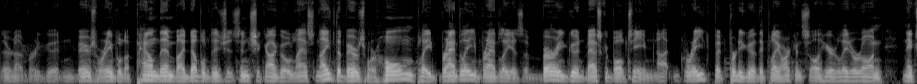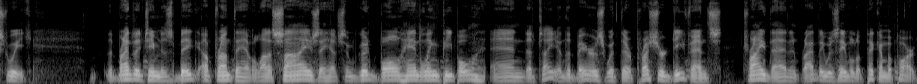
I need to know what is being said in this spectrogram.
they're not very good. And Bears were able to pound them by double digits in Chicago last night. The Bears were home, played Bradley. Bradley is a very good basketball team. Not great, but pretty good. They play Arkansas here later on next week. The Bradley team is big up front. They have a lot of size. They have some good ball handling people. And I tell you, the Bears, with their pressure defense, tried that, and Bradley was able to pick them apart.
